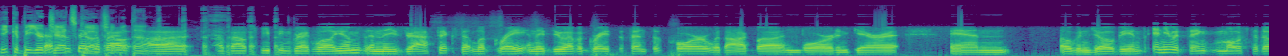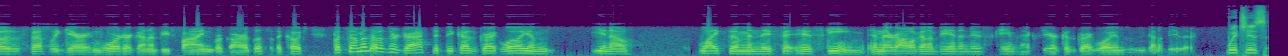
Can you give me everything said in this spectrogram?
He could be your That's Jets the thing coach. How about about that? uh, about keeping Gregg Williams and these draft picks that look great, and they do have a great defensive core with Ogbah and Ward and Garrett and Ogunjobi, and and you would think most of those, especially Garrett and Ward, are going to be fine regardless of the coach. But some of those are drafted because Gregg Williams, you know, liked them and they fit his scheme, and they're all going to be in a new scheme next year because Gregg Williams isn't going to be there. Which is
